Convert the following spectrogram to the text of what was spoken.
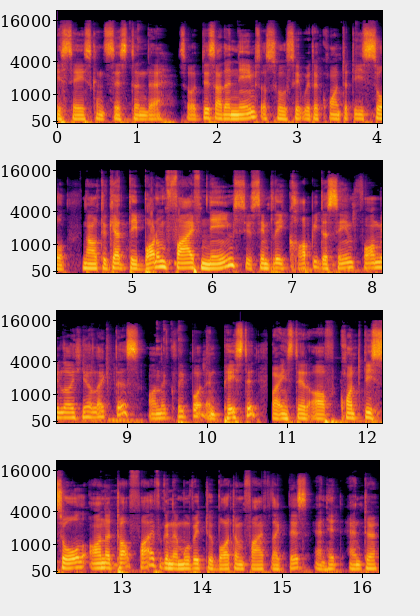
it stays consistent there. So these are the names associated with the quantity sold. Now to get the bottom five names, you simply copy the same formula here like this on the clipboard and paste it. But instead of quantity sold on the top five, we're going to move it to bottom five like this and hit enter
